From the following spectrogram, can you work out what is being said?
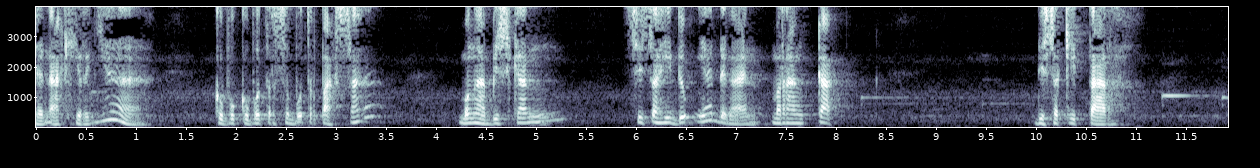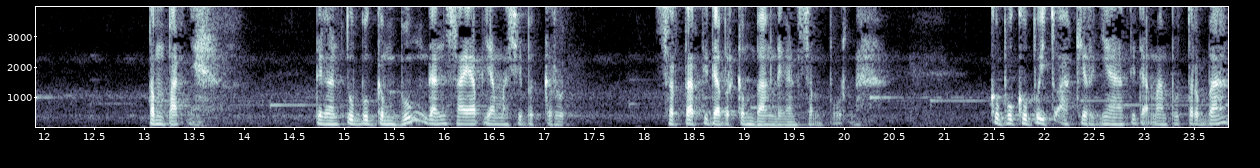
Dan akhirnya kupu-kupu tersebut terpaksa menghabiskan sisa hidupnya dengan merangkak di sekitar tempatnya dengan tubuh gembung dan sayap yang masih berkerut serta tidak berkembang dengan sempurna. Kupu-kupu itu akhirnya tidak mampu terbang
